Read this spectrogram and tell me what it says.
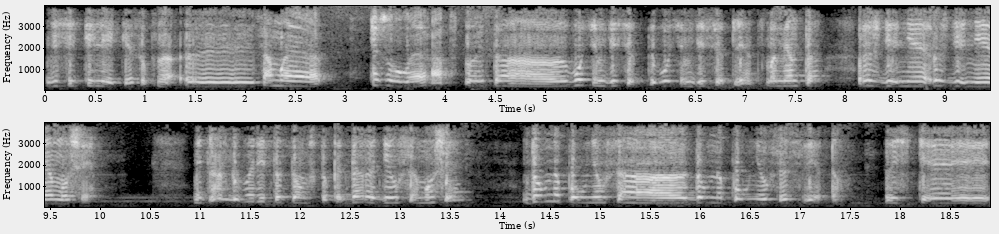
десятилетия. Собственно, э, самое тяжелое рабство это 80, 80 лет с момента рождения, рождения Моше. Митраж говорит о том, что когда родился Моше, дом наполнился, дом наполнился светом. То есть э,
